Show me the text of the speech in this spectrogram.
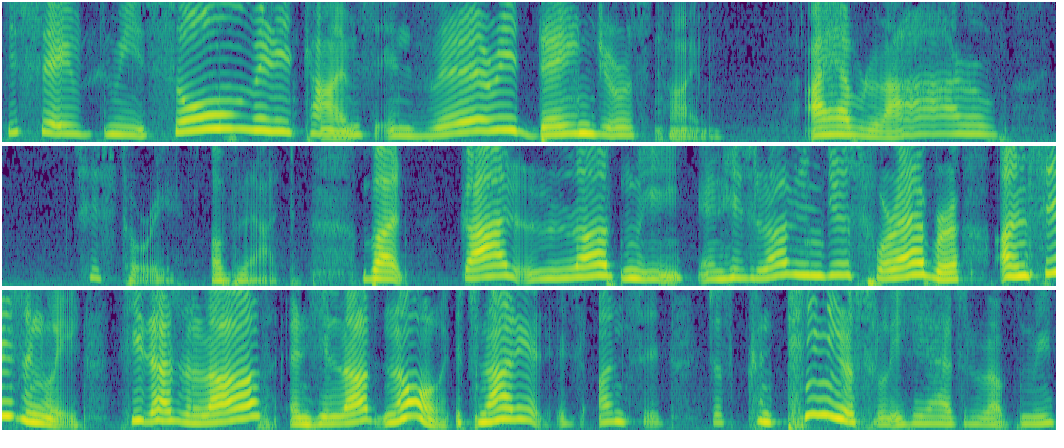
He saved me so many times in very dangerous time. I have a lot of history of that. But God loved me, and His love endures forever, unceasingly. He doesn't love, and He loved. No, it's not it. It's unceasing. Just continuously, He has loved me,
